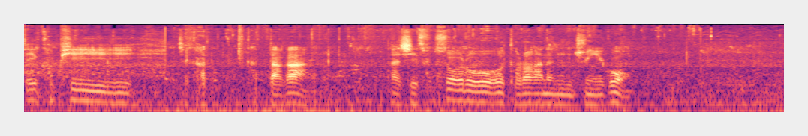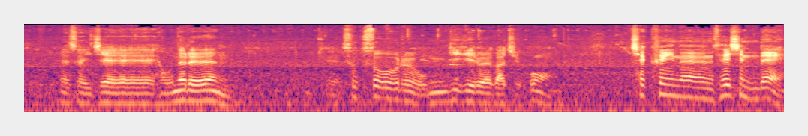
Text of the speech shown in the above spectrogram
세이커피 이제 갔, 갔다가 다시 숙소로 돌아가는 중이고 그래서 이제 오늘은 그 숙소를 옮기기로 해가지고 체크인은 3시인데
